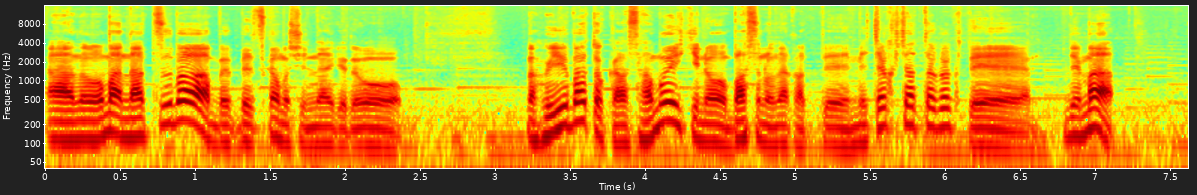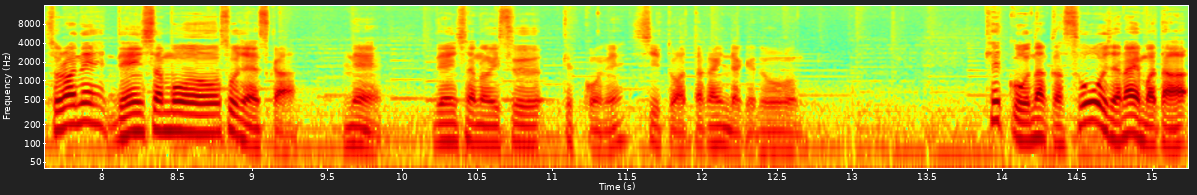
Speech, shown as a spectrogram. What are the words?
あのまあ夏場は別かもしれないけど、まあ、冬場とか寒い日のバスの中ってめちゃくちゃ暖かくて。でまあそれはね電車もそうじゃないですか。ね。電車の椅子結構ねシートあったかいんだけど結構なんかそうじゃないまた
